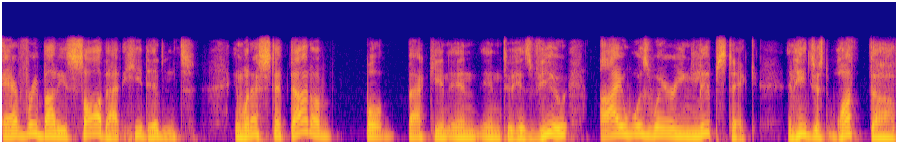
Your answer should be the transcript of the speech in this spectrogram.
Everybody saw that. He didn't. And when I stepped out of well back in in into his view, I was wearing lipstick, and he just what the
